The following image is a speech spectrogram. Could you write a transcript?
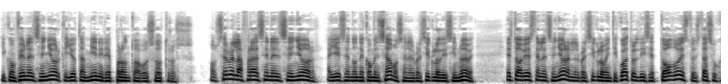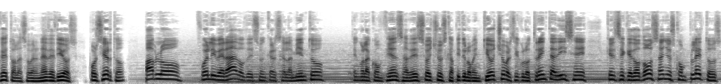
y confío en el Señor que yo también iré pronto a vosotros. Observe la frase en el Señor, ahí es en donde comenzamos, en el versículo 19. Él todavía está en el Señor, en el versículo 24, él dice, todo esto está sujeto a la soberanía de Dios. Por cierto, Pablo fue liberado de su encarcelamiento tengo la confianza de eso. Hechos capítulo 28, versículo 30 dice que él se quedó dos años completos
